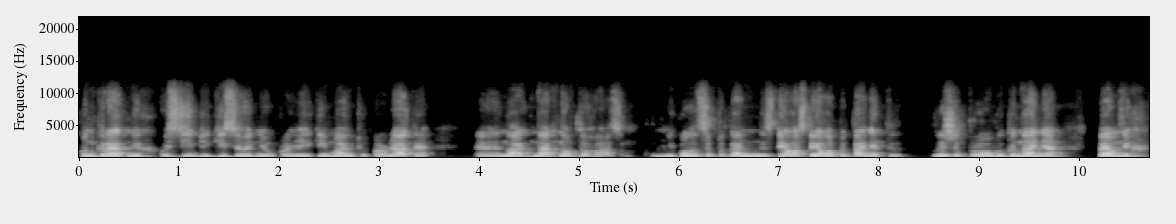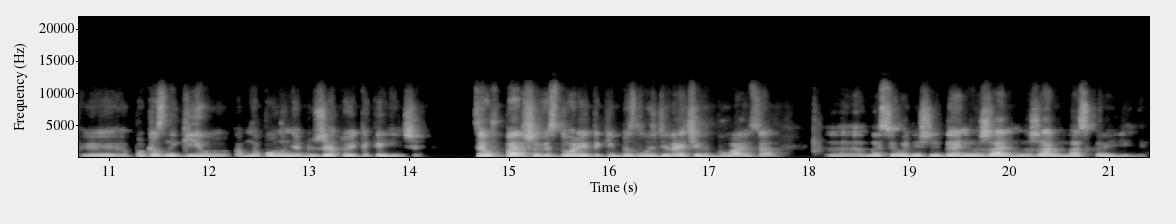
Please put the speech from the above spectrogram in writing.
конкретних осіб, які сьогодні які мають управляти е, НАК Нафтогазом. Ніколи це питання не стояло. Стояло питання лише про виконання певних е, показників, там наповнення бюджету і таке інше. Це вперше в історії такі безглузді речі відбуваються на сьогоднішній день. На жаль, на жаль, у нас в країні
